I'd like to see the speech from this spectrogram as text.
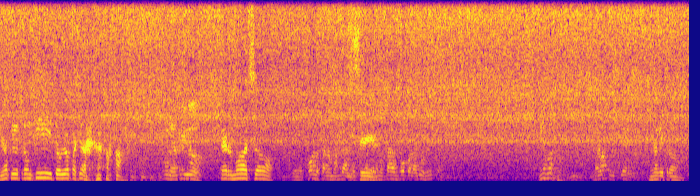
Mirá qué tronquito veo para allá. Hola, amigo. Hermoso. En el fondo están los más grandes. Sí. Como está un poco la luz, ¿viste? Mira abajo. Izquierda. Qué tronco.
